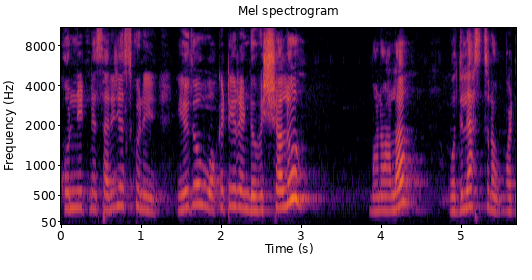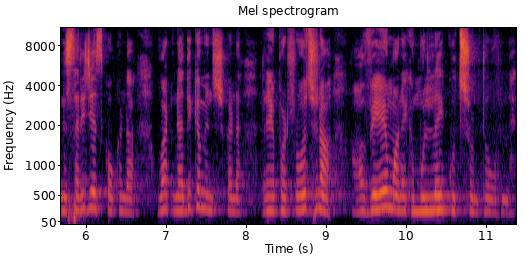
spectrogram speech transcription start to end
కొన్నిటిని సరి చేసుకుని ఏదో ఒకటి రెండు విషయాలు మనం అలా వదిలేస్తున్నాం. వాటిని సరి చేసుకోకుండా వాటిని అధిగమించకుండా రేపటి రోజున అవే మనకి ముళ్ళై కూర్చుంటూ ఉన్నాయి.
